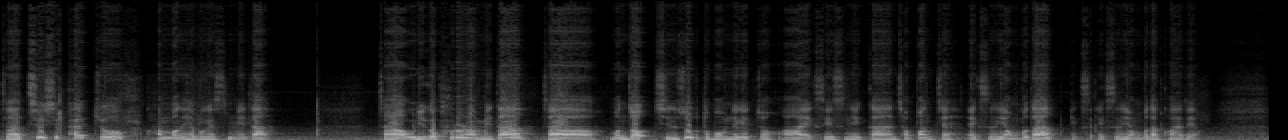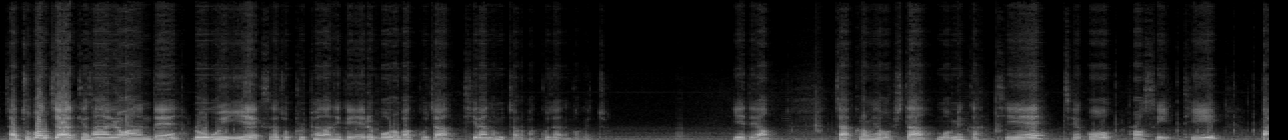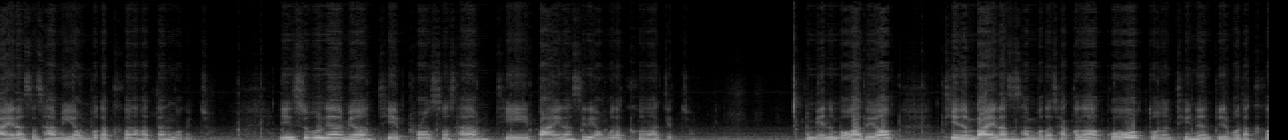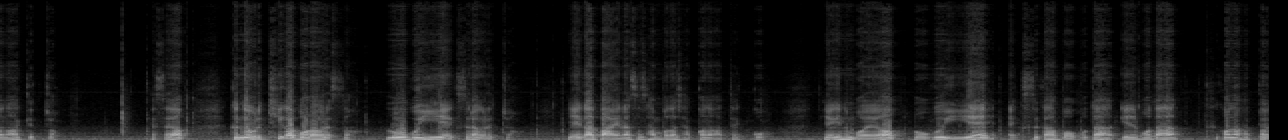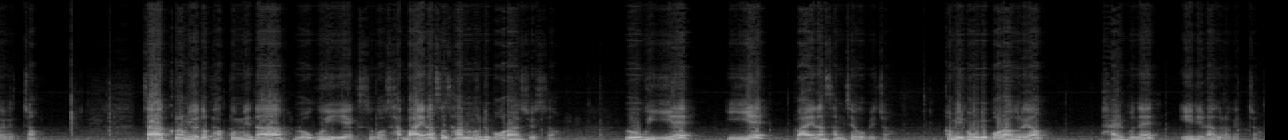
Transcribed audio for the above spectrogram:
자, 78쪽 한번 해보겠습니다. 자, 우리 이거 풀으랍니다. 자, 먼저 진수부터 보면 되겠죠. 아, x 있으니까 첫 번째 x는 0보다 x, x는 0보다 커야 돼요. 자, 두 번째 계산하려고 하는데 로그 2의 x가 좀 불편하니까 얘를 뭐로 바꾸자? t라는 문자로 바꾸자는 거겠죠. 이해돼요? 자, 그럼 해봅시다. 뭡니까? t의 제곱 플러스 2t 마이너스 3이 0보다 크거나 같다는 거겠죠. 인수분해하면 t 플러스 3, t 마이너스 1이 0보다 크거나 같겠죠. 그럼 얘는 뭐가 돼요? t는 마이너스 3보다 작거나 같고 또는 t는 1보다 크거나 같겠죠. 됐어요? 근데 우리 t가 뭐라 그랬어? 로그 2의 x라 그랬죠. 얘가 마이너스 3보다 작거나 같았고 여기는 뭐예요? 로그 2의 x가 뭐보다 1보다 크거나 같다 그랬죠? 자 그럼 얘도 바꿉니다. 로그 2의 x고 사- 마이너스 3은 우리 뭐라 할 수 있어? 로그 2의 2의 마이너스 3제곱이죠. 그럼 이거 우리 뭐라 그래요? 8분의 1이라 그러겠죠.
